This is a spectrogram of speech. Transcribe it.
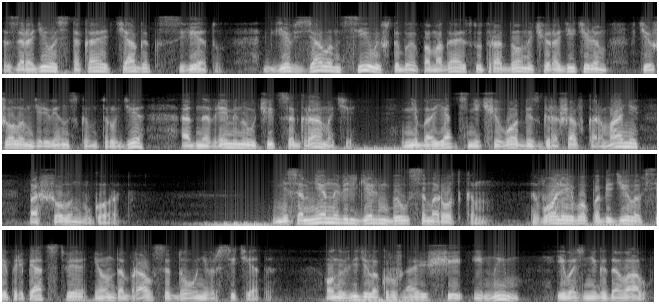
зародилась такая тяга к свету, где взял он силы, чтобы, помогая с утра до ночи родителям в тяжелом деревенском труде, одновременно учиться грамоте. Не боясь ничего, без гроша в кармане, пошел он в город. Несомненно, Вильгельм был самородком. Воля его победила все препятствия, и он добрался до университета. Он увидел окружающий иным и вознегодовал —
